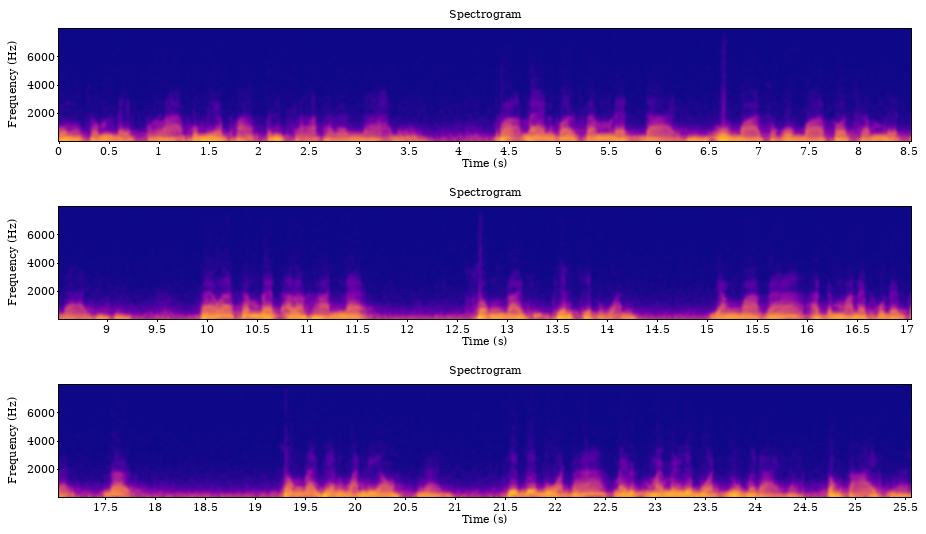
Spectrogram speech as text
องค์สมเด็จพระผู้มีภาคเป็นสาธารณะเนี่ยพระแมนก็สำเร็จได้อุมาสกุบาก็สำเร็จได้แต่ว่าสำเร็จอรหันต์นะ่ะทรงได้เพียงเจ็ดวันย่างมากนะ อาจจะมาในพูดได้ไกลได้ ทรงได้เพียงวันเดียวนะคิดเรียบวชนะไม่ไม่ไม่เรียบวชอยู่ไม่ได้นะต้องตายนะ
